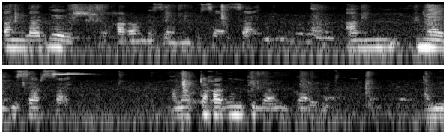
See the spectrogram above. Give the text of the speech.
বাংলাদেশ আমি বিচার চাই। আমি বিচার চাই। আমার টাকা গুণ কিলো আমি গরিব আমি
